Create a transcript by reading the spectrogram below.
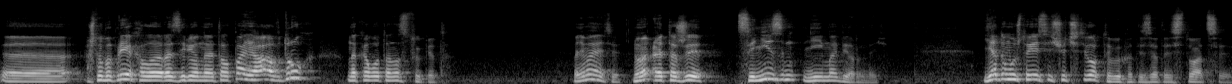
Э, чтобы приехала разъяренная толпа, а вдруг на кого-то наступит. Понимаете? Но это же цинизм неимоверный. Я думаю, что есть еще четвертый выход из этой ситуации.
